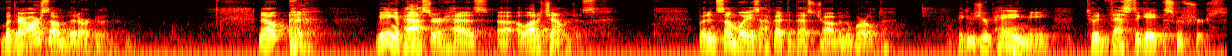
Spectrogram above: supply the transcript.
but there are some that are good. Now, being a pastor has uh, a lot of challenges. But in some ways, I've got the best job in the world because you're paying me to investigate the scriptures,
